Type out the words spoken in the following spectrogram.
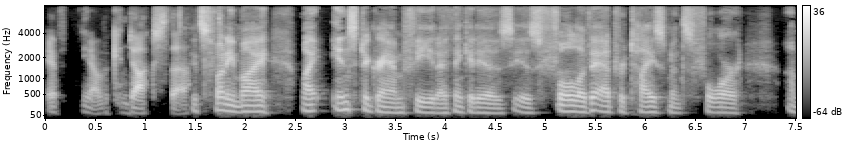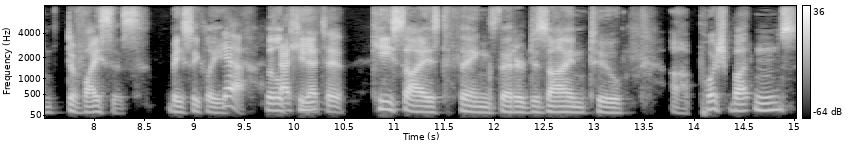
if you know it conducts the it's funny my my instagram feed i think it is is full of advertisements for um, devices basically yeah little I key, key sized things that are designed to uh, push buttons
